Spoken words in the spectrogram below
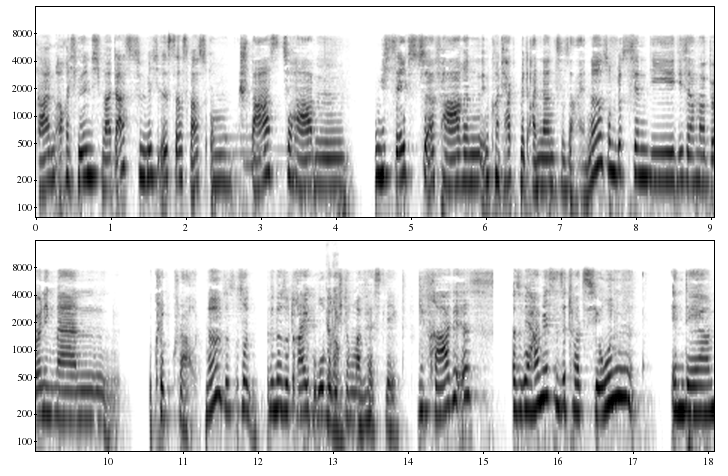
sagen, auch ich will nicht mal das. Für mich ist das was, um Spaß zu haben, mich selbst zu erfahren, in Kontakt mit anderen zu sein. Ne? So ein bisschen die, die sag mal, Burning Man Club Crowd. Ne? Das ist so, wenn man so drei grobe genau. Richtungen mal mhm. festlegt. Die Frage ist, also wir haben jetzt eine Situation, in der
